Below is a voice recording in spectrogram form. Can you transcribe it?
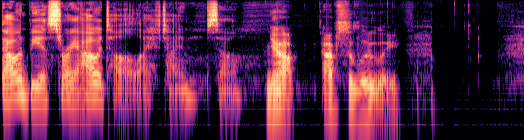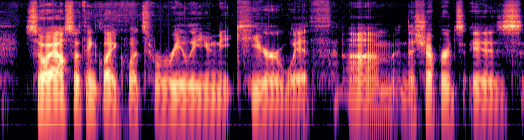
that would be a story i would tell a lifetime so Yeah, absolutely. So I also think like what's really unique here with um, the shepherds is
